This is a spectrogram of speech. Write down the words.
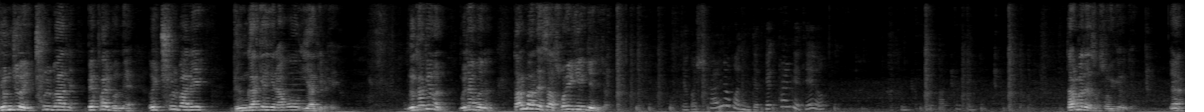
영주의 출발 108 번뇌의 출발이 능가경이라고 이야기를 해요. 능가경은 뭐냐면은 달마대사 소위경전이죠. 내가 시하려고 하는데 108개 돼요. 달마대사 소위경전. 예.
